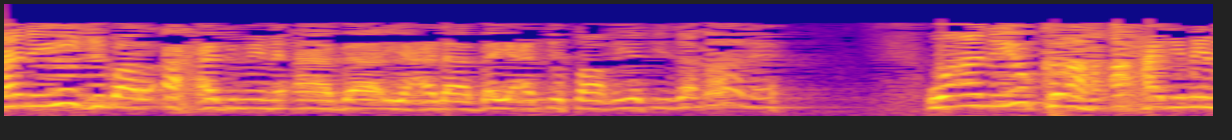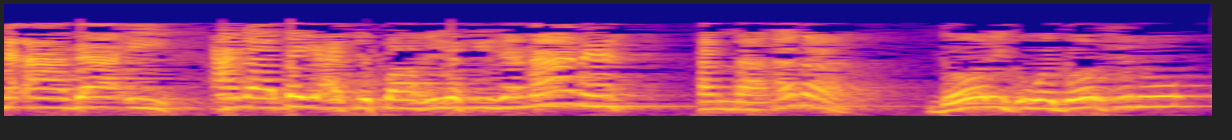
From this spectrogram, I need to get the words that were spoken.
أن يجبر أحد من آبائي على بيعة طاغية زمانه وأن يكره أحد من آبائي على بيعة طاغية زمانه أما أنا دوري هو دور شنو؟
